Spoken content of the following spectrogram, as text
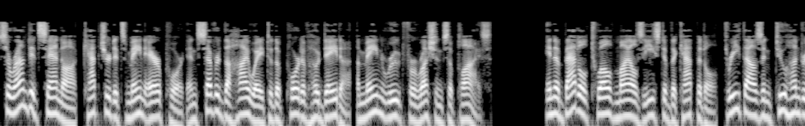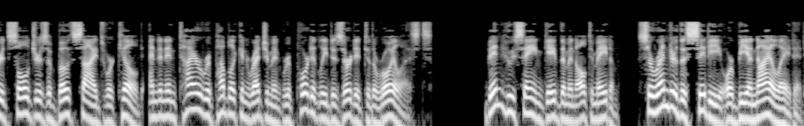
surrounded Sana'a, captured its main airport and severed the highway to the port of Hodeidah, a main route for Russian supplies. In a battle 12 miles east of the capital, 3,200 soldiers of both sides were killed, and an entire Republican regiment reportedly deserted to the Royalists. Bin Hussein gave them an ultimatum, "'Surrender the city or be annihilated'".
